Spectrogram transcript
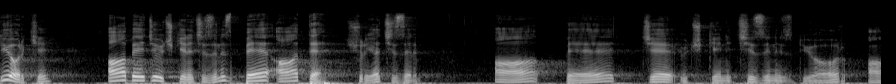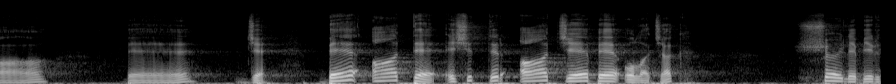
Diyor ki ABC üçgeni çiziniz. BAD şuraya çizelim. ABC üçgeni çiziniz diyor. A B C. BAD eşittir ACB olacak. Şöyle bir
